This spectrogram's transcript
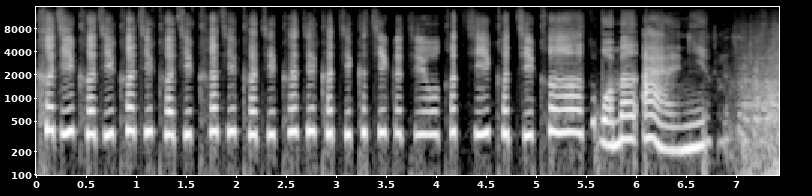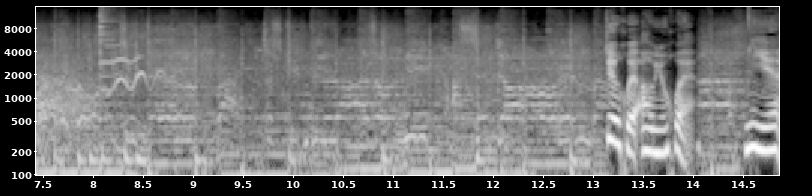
科技，科技，科技，科技，科技，科技，科技，科技，科技，科技，我科技，科技，科，我们爱你。这回奥运会，你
